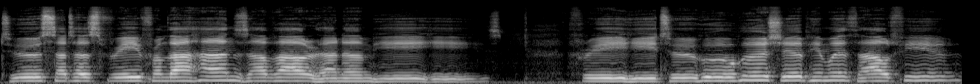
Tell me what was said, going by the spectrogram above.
to set us free from the hands of our enemies, free to worship him without fear,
